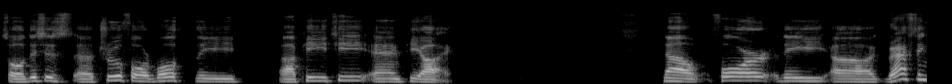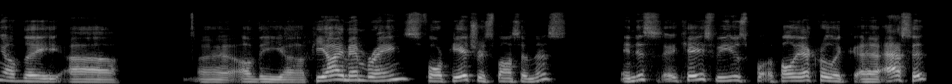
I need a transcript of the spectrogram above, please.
So this is uh, true for both the uh, PET and PI. Now, for the uh, grafting of the uh, uh, of the PI membranes for pH responsiveness, in this uh, case, we use polyacrylic uh, acid,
